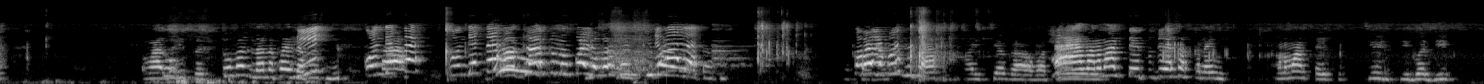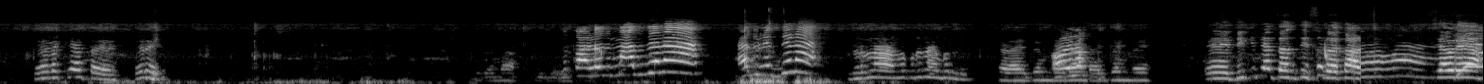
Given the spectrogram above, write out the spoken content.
माझं इथं. तू म्हणला ना पहिल्यापासून. गावात. मला मानता तुझ्यासारखं नाही मला मानता येतो चिडची बजी त्याला खेळताय रे धरणा नको नाही बोलले. खेळायचं जमलंय ए दिकी त्याचं शेवड्या.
